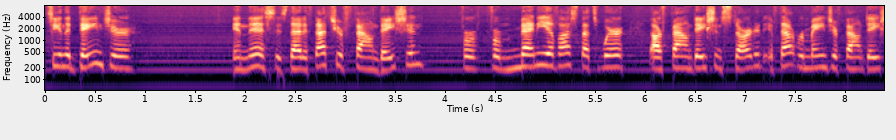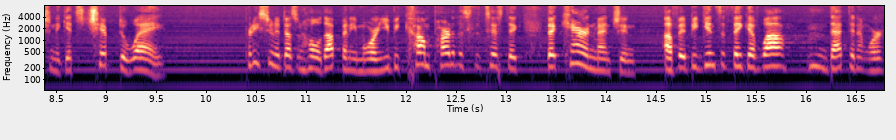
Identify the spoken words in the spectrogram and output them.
See, and the danger in this is that if that's your foundation, for, for many of us, that's where our foundation started. If that remains your foundation, it gets chipped away pretty soon it doesn't hold up anymore. And you become part of the statistic that Karen mentioned of it begins to think of, well, mm, that didn't work,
